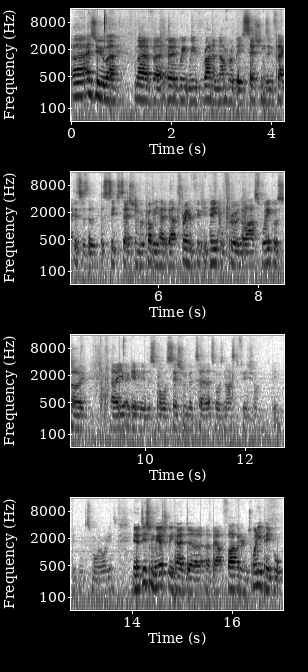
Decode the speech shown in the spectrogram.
Uh, as you uh, may have uh, heard, we, we've run a number of these sessions. In fact, this is the, the sixth session. We've probably had about 350 people through in the last week or so. Uh, you, again, you're the smallest session, but uh, that's always nice to finish on a bit, bit smaller audience. In addition, we actually had uh, about 520 people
